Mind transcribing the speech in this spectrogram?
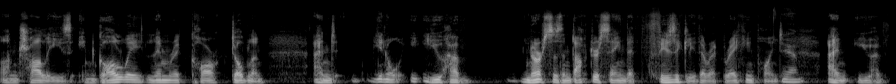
on trolleys in Galway, Limerick, Cork, Dublin, and you know you have nurses and doctors saying that physically they're at breaking point, Yeah. and you have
